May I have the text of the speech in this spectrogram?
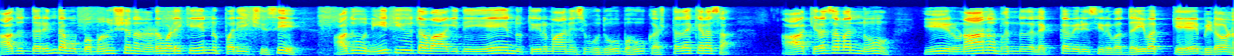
ಆದುದರಿಂದ ಒಬ್ಬ ಮನುಷ್ಯನ ನಡವಳಿಕೆಯನ್ನು ಪರೀಕ್ಷಿಸಿ ಅದು ನೀತಿಯುತವಾಗಿದೆಯೇ ಎಂದು ತೀರ್ಮಾನಿಸುವುದು ಬಹು ಕಷ್ಟದ ಕೆಲಸ. ಆ ಕೆಲಸವನ್ನು ಈ ಋಣಾನುಬಂಧದ ಲೆಕ್ಕವಿರಿಸಿರುವ ದೈವಕ್ಕೆ ಬಿಡೋಣ.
